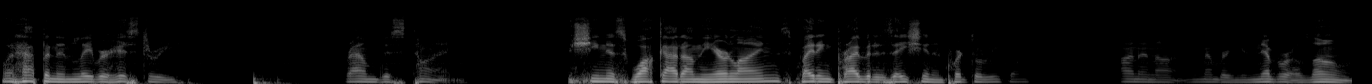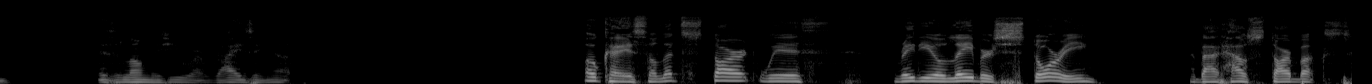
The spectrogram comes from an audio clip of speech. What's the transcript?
What happened in labor history around this time? Machinists walk out on the airlines, fighting privatization in Puerto Rico. On and on. Remember, you're never alone as long as you are rising up. Okay, so let's start with Radio Labor's story about how Starbucks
